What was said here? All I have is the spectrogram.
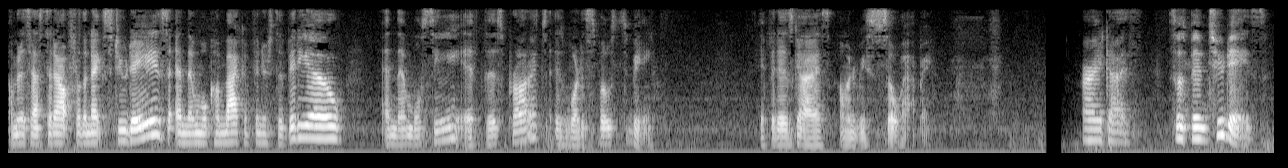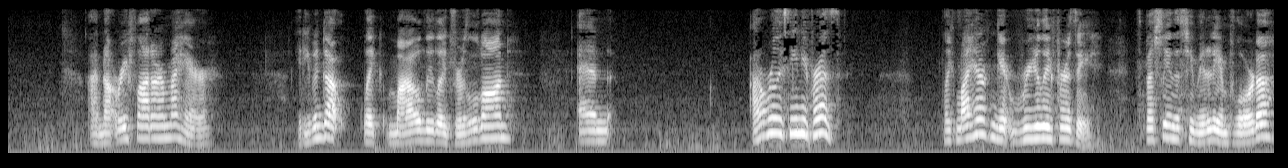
I'm going to test it out for the next two days, and then we'll come back and finish the video, and then we'll see if this product is what it's supposed to be. If it is, guys, I'm going to be so happy. Alright, guys. So it's been two days. I've not reflat ironed my hair. It even got, like, mildly, like, drizzled on. And I don't really see any frizz. Like, my hair can get really frizzy. Especially in this humidity in Florida.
